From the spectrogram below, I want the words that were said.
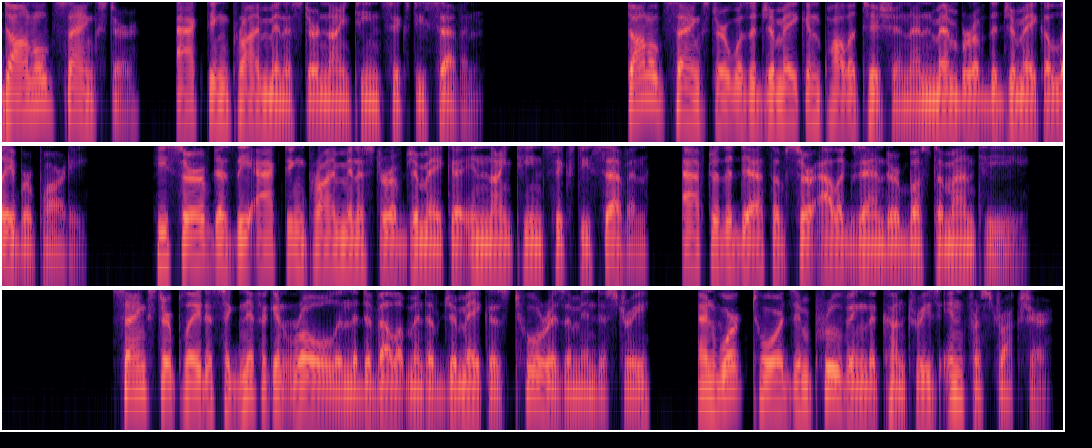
Donald Sangster, Acting Prime Minister 1967 Donald Sangster was a Jamaican politician and member of the Jamaica Labour Party. He served as the acting Prime Minister of Jamaica in 1967, after the death of Sir Alexander Bustamante. Sangster played a significant role in the development of Jamaica's tourism industry and worked towards improving the country's infrastructure.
